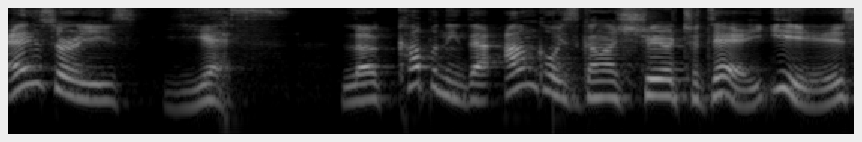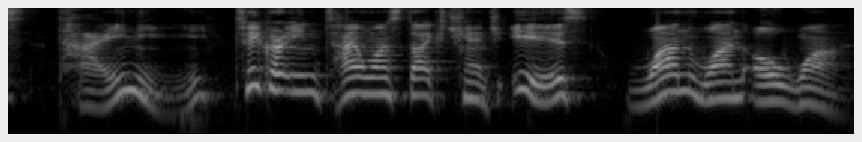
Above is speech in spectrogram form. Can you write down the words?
answer is yes. The company that Uncle is gonna share today is 台泥。Ticker in Taiwan Stock Exchange is one one o one。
